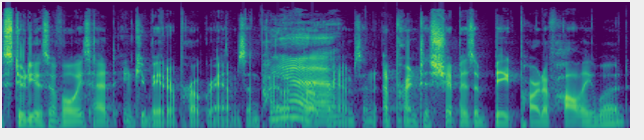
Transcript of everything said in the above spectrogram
studios have always had incubator programs and pilot Yeah. programs, and apprenticeship is a big part of Hollywood.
